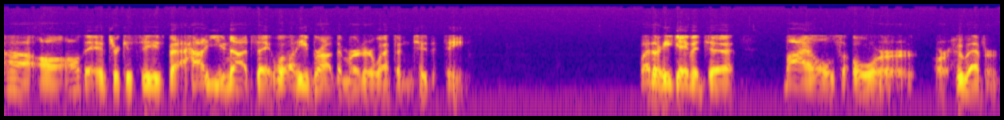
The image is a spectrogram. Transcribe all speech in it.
uh, all, all the intricacies, but how do you not say, well, he brought the murder weapon to the scene? Whether he gave it to Miles or or whoever.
